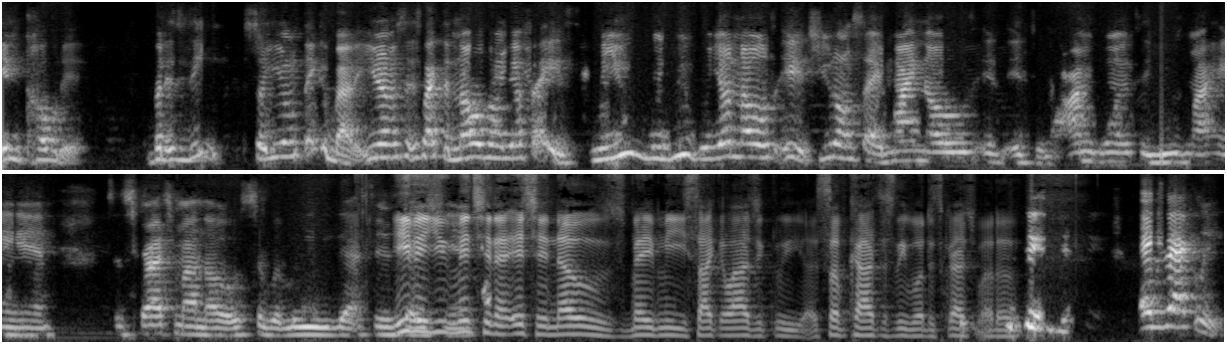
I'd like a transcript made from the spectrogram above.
encoded but it's deep so you don't think about it you know what I'm saying? it's like the nose on your face when you when you when your nose itch you don't say my nose is itching i'm going to use my hand to scratch my nose to relieve that sensation. Even you mentioned an itching nose made me psychologically, uh, subconsciously want to scratch my nose. Exactly.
